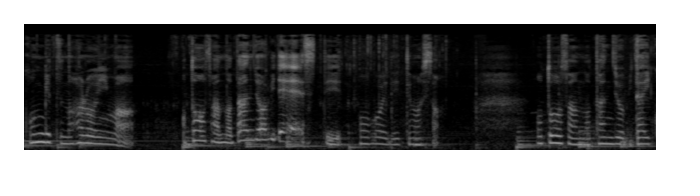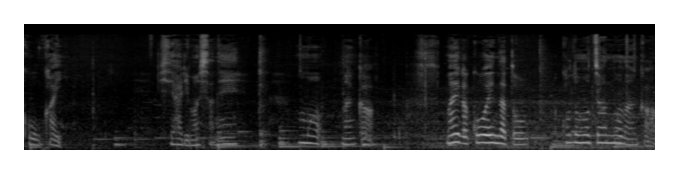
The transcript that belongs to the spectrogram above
今月のハロウィンはお父さんの誕生日ですって大声で言ってました。お父さんの誕生日大公開してはりましたね。もうなんか前が公園だと子供ちゃんのなんか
